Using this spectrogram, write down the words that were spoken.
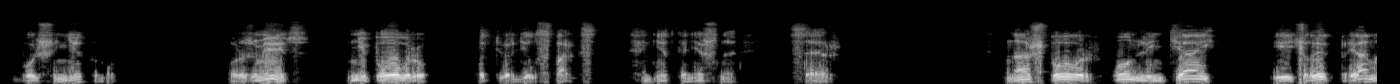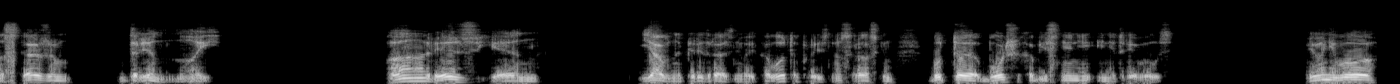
— Больше некому. — Разумеется, не повару, — подтвердил Спаркс. — Нет, конечно, сэр. Наш повар, он лентяй, и человек, прямо скажем, дрянной. «Парезьен», — явно передразнивая кого-то, произнес Раскин, будто больших объяснений и не требовалось. И у него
